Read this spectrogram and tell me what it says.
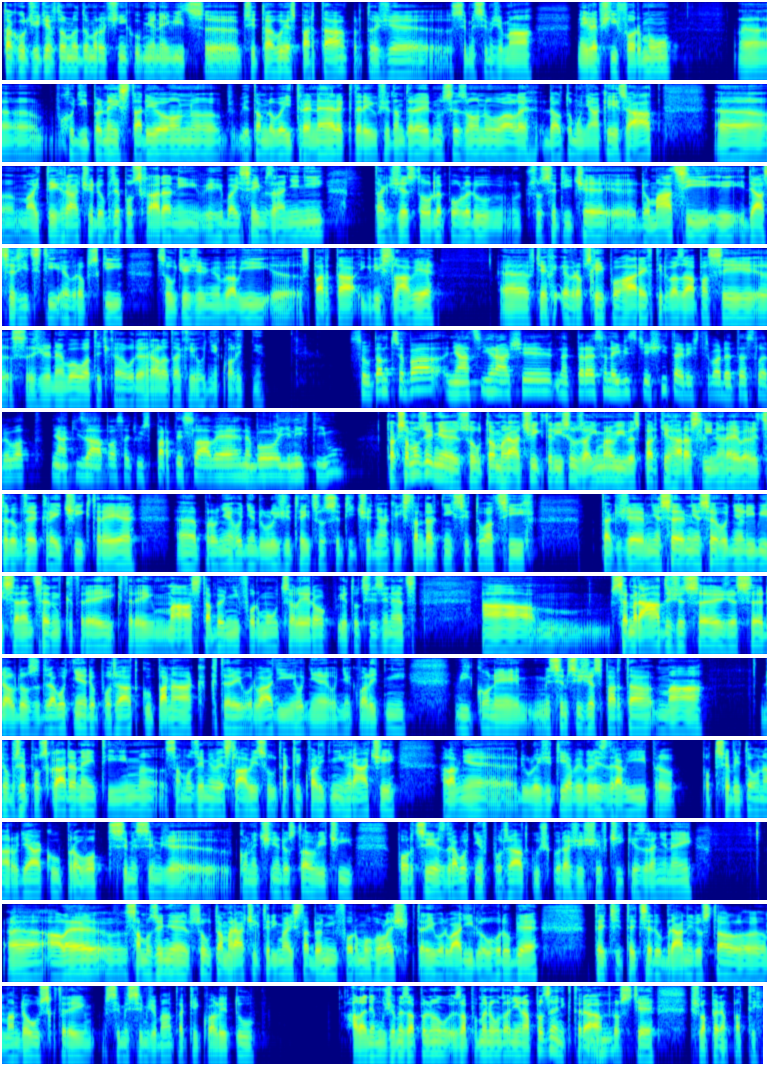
Tak určitě v tomto ročníku mě nejvíc eh, přitahuje Sparta, protože si myslím, že má nejlepší formu. Chodí plný stadion, je tam nový trenér, který už je tam teda jednu sezónu, ale dal tomu nějaký řád. Eh, mají ty hráči dobře poskládaný, vyhybají se jim zranění, takže z tohohle pohledu, co se týče eh, domácí i, i dá se říct té evropské soutěže, mě baví eh, Sparta, i když Slávě v těch evropských pohárech ty dva zápasy se Ženevou a teďka odehrála taky hodně kvalitně. Jsou tam třeba nějací hráči, na které se nejvíc těšíte, když třeba jdete sledovat nějaký zápas, ať už Sparty Slávě nebo jiných týmů? Tak samozřejmě jsou tam hráči, kteří jsou zajímaví. Ve Spartě Haraslín hraje velice dobře, Krejčí, který je eh, pro ně hodně důležitý, co se týče nějakých standardních situacích. Takže mně se, mně se hodně líbí Serencen, který, který má stabilní formu celý rok, je to cizinec. A mm, jsem rád, že se, že se dal do zdravotně do pořádku Panák, který odvádí hodně, hodně kvalitní výkony. Myslím si, že Sparta má dobře poskládaný tým. Samozřejmě ve Slávi jsou taky kvalitní hráči, hlavně důležitý, aby byli zdraví pro potřeby toho nároďáku. Provod si myslím, že konečně dostal větší porci, je zdravotně v pořádku. Škoda, že Ševčík je zraněný. Eh, ale samozřejmě jsou tam hráči, kteří mají stabilní formu. Holeš, který odvádí dlouhodobě. Teď, teď se do brány dostal Mandous, který si myslím, že má taky kvalitu ale nemůžeme zapomenout, zapomenout ani na Plzeň, která mm. prostě šlape na paty.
